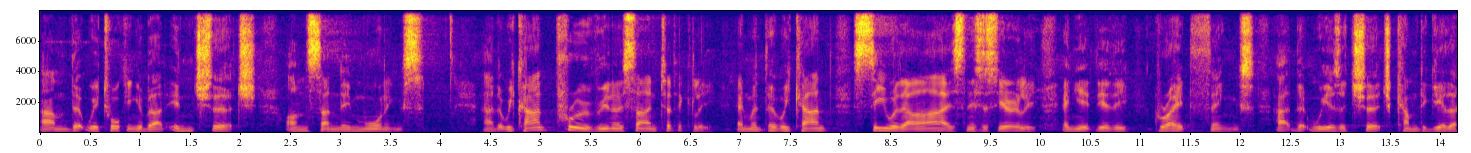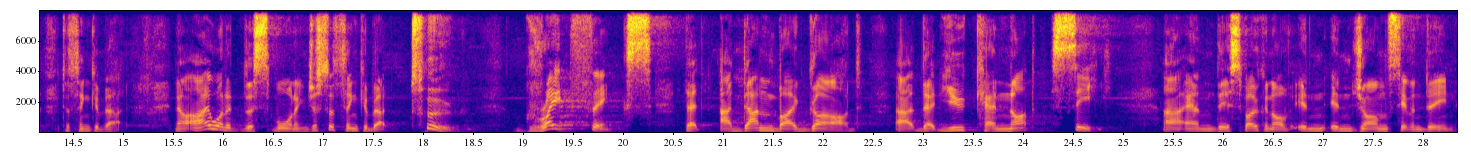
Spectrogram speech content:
um, that we're talking about in church on Sunday mornings uh, that we can't prove, you know, scientifically and that we can't see with our eyes necessarily, and yet they're the great things uh, that we as a church come together to think about. Now, I wanted this morning just to think about two great things that are done by God uh, that you cannot see. Uh, and they're spoken of in, in John 17.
